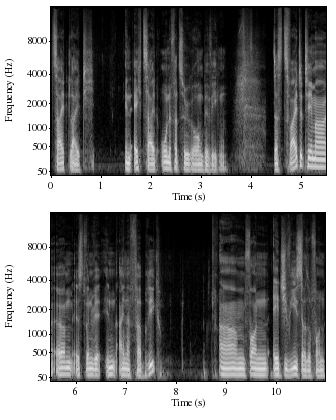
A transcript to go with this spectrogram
zeitgleich in Echtzeit ohne Verzögerung bewegen. Das zweite Thema ähm, ist, wenn wir in einer Fabrik ähm, von AGVs, also von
